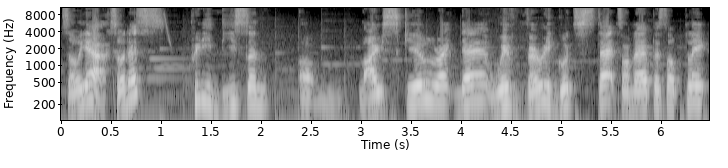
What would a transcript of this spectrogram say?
So yeah, so that's pretty decent um, life skill right there with very good stats on the episode plate.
